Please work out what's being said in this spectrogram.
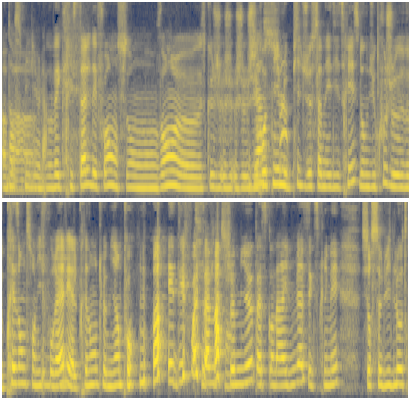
Ah dans bah, ce milieu-là. Avec Cristal, des fois, on, vend. euh, ce que j'ai retenu sûr. le pitch de son éditrice, donc du coup, je présente son livre pour elle et elle présente le mien pour moi. Et des fois, ça marche mieux parce qu'on arrive mieux à s'exprimer sur celui de l'autre.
